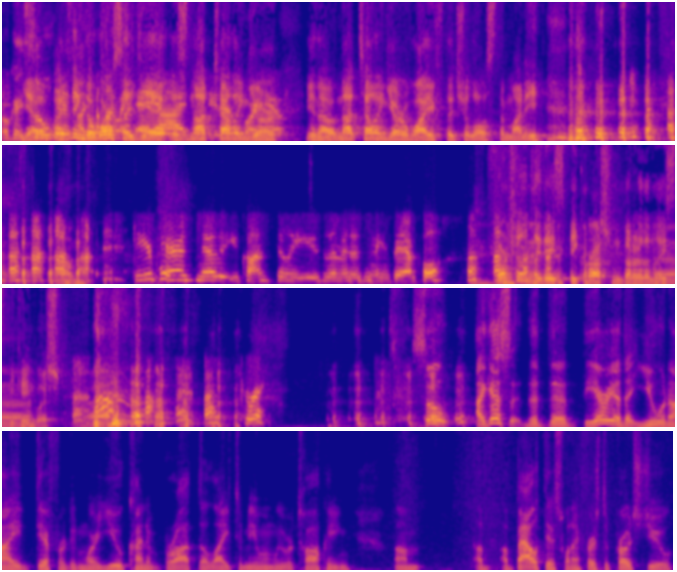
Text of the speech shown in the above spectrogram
okay, yeah so i think the worst idea AI is not telling your you. you know not telling your wife that you lost the money Um, Do your parents know that you constantly use them as an example? fortunately they speak russian better than they speak english That's great. so I guess the, the the area that you and I differed and where you kind of brought the light to me when we were talking um, ab- about this when I first approached you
